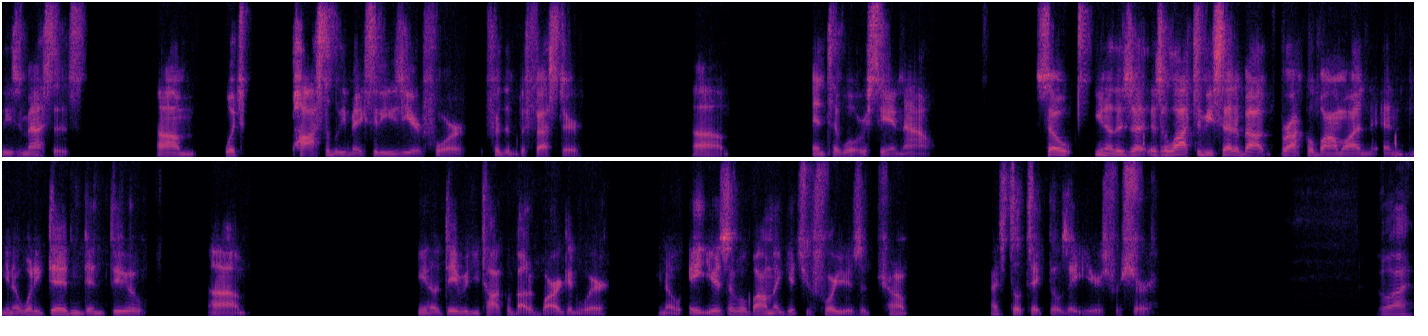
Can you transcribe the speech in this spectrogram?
these messes, um, which possibly makes it easier for for them to fester um, into what we're seeing now so you know there's a there's a lot to be said about Barack Obama and and you know what he did and didn't do. Um, you know, David, you talk about a bargain where you know eight years of Obama gets you four years of Trump. I still take those eight years for sure. Well, I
